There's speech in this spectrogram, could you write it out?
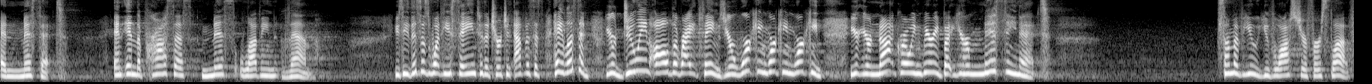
and miss it and in the process, misloving them. You see, this is what he's saying to the church in Ephesus. Hey, listen, you're doing all the right things. You're working, working, working. You're, you're not growing weary, but you're missing it. Some of you, you've lost your first love.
